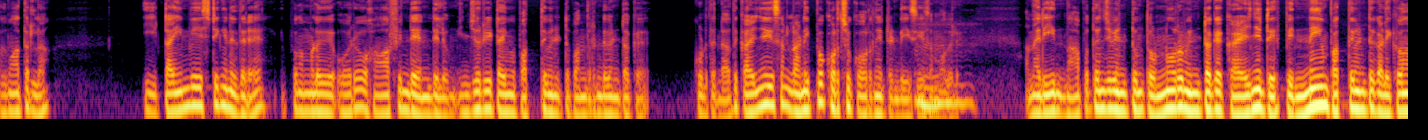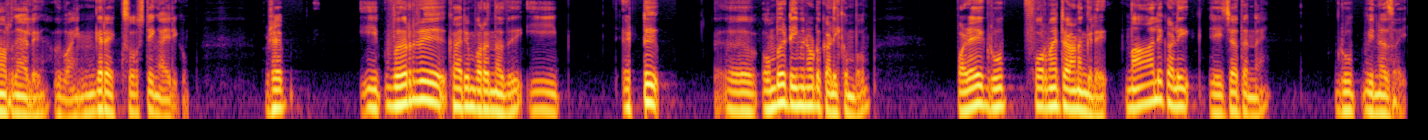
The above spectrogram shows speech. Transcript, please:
അതുമാത്രമല്ല ഈ ടൈം വേസ്റ്റിങ്ങിനെതിരെ ഇപ്പോൾ നമ്മൾ ഓരോ ഹാഫിന്റെ എൻഡിലും ഇഞ്ചുറി ടൈം പത്ത് മിനിറ്റ് പന്ത്രണ്ട് മിനിറ്റ് ഒക്കെ കൊടുത്തിട്ടുണ്ട്. അത് കഴിഞ്ഞ സീസണിലാണ് ഇപ്പോൾ കുറച്ച് കുറഞ്ഞിട്ടുണ്ട് ഈ സീസൺ മുതൽ അന്നേരം ഈ നാൽപ്പത്തഞ്ച് മിനിറ്റും തൊണ്ണൂറ് മിനിറ്റൊക്കെ കഴിഞ്ഞിട്ട് പിന്നെയും പത്ത് മിനിറ്റ് കളിക്കുമെന്ന് പറഞ്ഞാൽ അത് ഭയങ്കര എക്സോസ്റ്റിംഗ് ആയിരിക്കും. പക്ഷേ ഈ വേറൊരു കാര്യം പറയുന്നത് ഈ എട്ട് ഒമ്പത് ടീമിനോട് കളിക്കുമ്പം പഴയ ഗ്രൂപ്പ് ഫോർമാറ്റ് ആണെങ്കിൽ നാല് കളി ജയിച്ചാൽ തന്നെ ഗ്രൂപ്പ് വിന്നേഴ്സായി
